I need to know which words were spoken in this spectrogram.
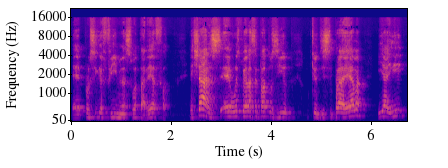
é, prossiga firme na sua tarefa. É, Charles, é, eu vou esperar você traduzir o que eu disse para ela, e aí,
